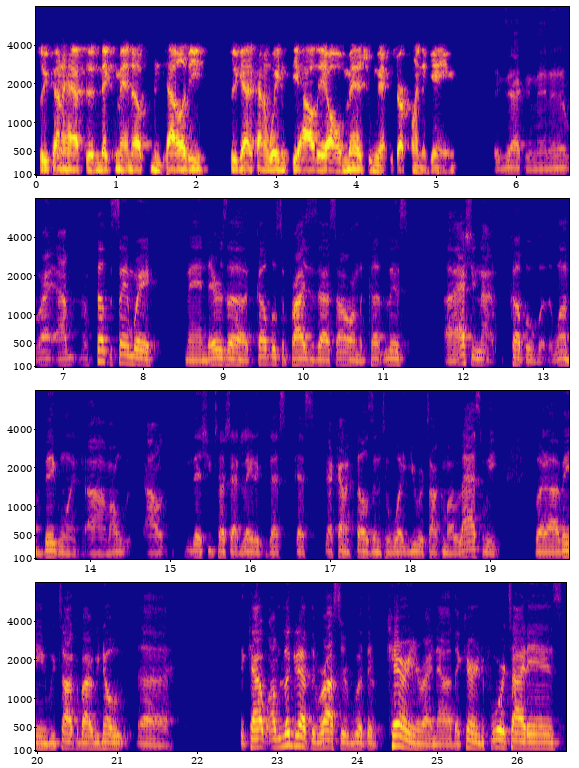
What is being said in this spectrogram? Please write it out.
so you kind of have to next man up mentality. So you got to kind of wait and see how they all mesh when we actually start playing the game. Exactly, man. And right, I felt the same way, man. There's a couple surprises I saw on the cut list. Uh, actually, not a couple, but the one big one. Um, I'll, I'll let you touch that later because that's, that's that kind of falls into what you were talking about last week. But uh, I mean, we talk about we know uh, the cow. I'm looking at the roster what they're carrying right now. They're carrying the four tight ends.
